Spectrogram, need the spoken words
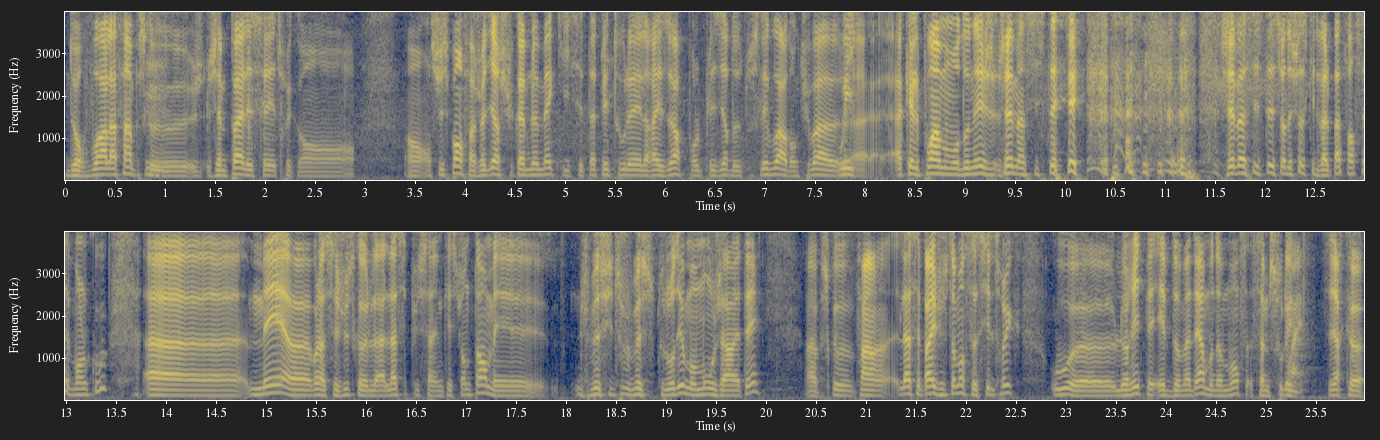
de revoir la fin parce que j- j'aime pas laisser les trucs en, en, en suspens. Enfin, je veux dire, je suis quand même le mec qui s'est tapé tous les Hellraiser pour le plaisir de tous les voir. Donc, tu vois, euh, Oui. à, à quel point à un moment donné, j'aime insister. j'aime insister sur des choses qui ne valent pas forcément le coup. Euh, mais euh, voilà, c'est juste que là, là, c'est plus une question de temps. Mais je me suis, je me suis toujours dit au moment où j'ai arrêté. Euh, parce que, enfin, là c'est pareil, justement, c'est aussi le truc où euh, le rythme hebdomadaire, mon moment, ça, ça me saoulait. Ouais. C'est-à-dire que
